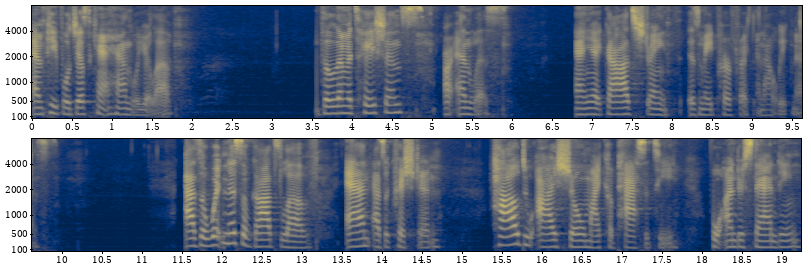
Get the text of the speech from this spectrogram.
and people just can't handle your love. The limitations are endless, and yet God's strength is made perfect in our weakness. As a witness of God's love and as a Christian, how do I show my capacity for understanding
